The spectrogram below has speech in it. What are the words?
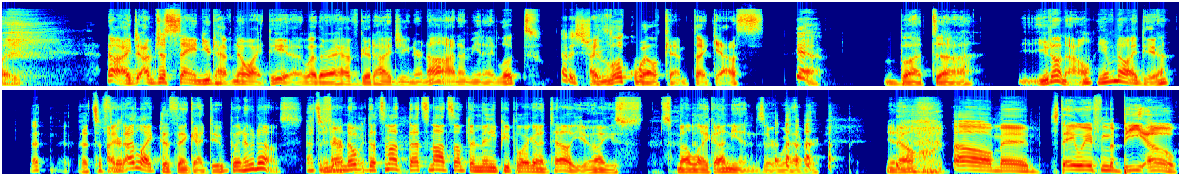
Like, no, I, am just saying you'd have no idea whether I have good hygiene or not. I mean, I looked, that is true. I look well kept, I guess, yeah, but uh, you don't know. You have no idea. That that's a fair. I like to think I do, but who knows? That's a You fair know, no, point. That's not that's not something many people are going to tell you. Oh, you s- smell like onions or whatever. you know, Oh man, stay away from the BO.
